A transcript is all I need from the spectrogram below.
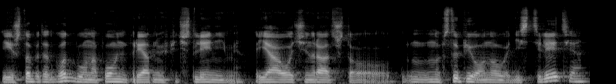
И чтобы этот год был наполнен приятными впечатлениями. Я очень рад, что наступило новое десятилетие,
